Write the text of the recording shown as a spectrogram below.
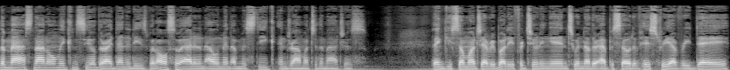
The masks not only concealed their identities, but also added an element of mystique and drama to the matches. Thank you so much, everybody, for tuning in to another episode of History Every Day,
